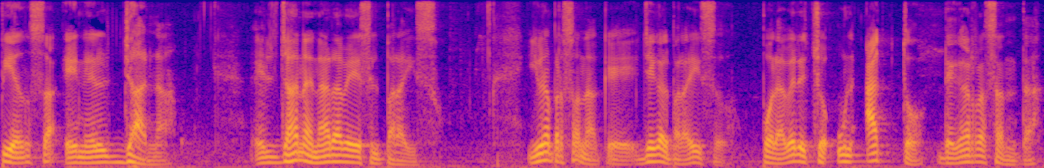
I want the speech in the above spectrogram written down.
piensa en el yana. El yana en árabe es el paraíso. Y una persona que llega al paraíso por haber hecho un acto de guerra santa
